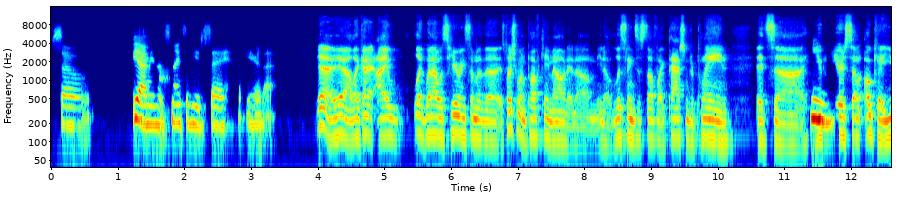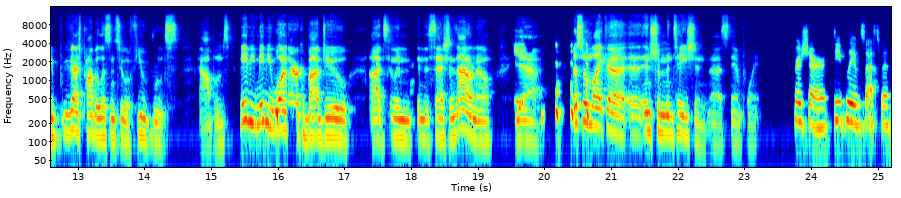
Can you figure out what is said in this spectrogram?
So yeah i mean it's nice of you to say that you hear that. Yeah yeah like i i like when i was hearing some of the especially when puff came out and um you know listening to stuff like passenger plane it's uh you hmm. hear some okay, you you guys probably listen to a few Roots albums, maybe maybe one Erykah Badu uh tune in the sessions. I don't know. Yeah, just from like a, a instrumentation uh, standpoint. For sure, deeply obsessed with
